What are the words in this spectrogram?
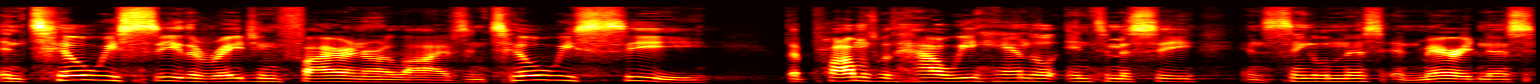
Until we see the raging fire in our lives until we see the problems with how we handle intimacy and singleness and marriedness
